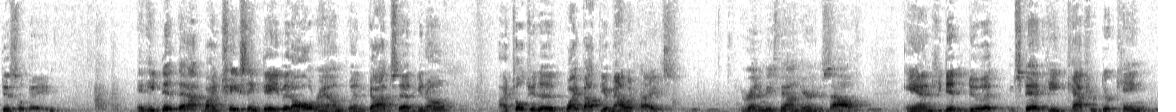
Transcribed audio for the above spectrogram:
disobeyed. And he did that by chasing David all around when God said, You know, I told you to wipe out the Amalekites, your enemies down here in the south. And he didn't do it. Instead, he captured their king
